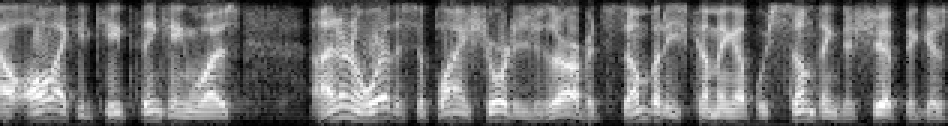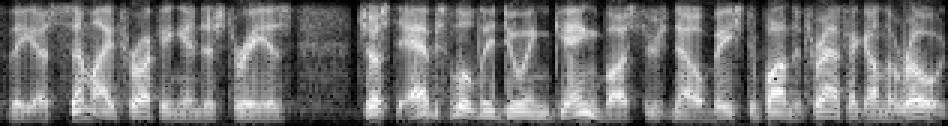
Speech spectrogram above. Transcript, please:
all I could keep thinking was, I don't know where the supply shortages are, but somebody's coming up with something to ship because the uh, semi trucking industry is just absolutely doing gangbusters now based upon the traffic on the road.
